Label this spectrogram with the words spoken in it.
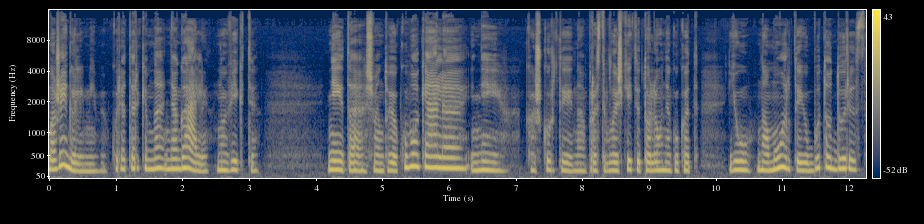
mažai galimybių, kurie, tarkim, na, negali nuvykti nei tą šventojo kubo kelią, nei kažkur tai, na, prastiblaškyti toliau negu kad jų namų ar tai jų būto duris.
